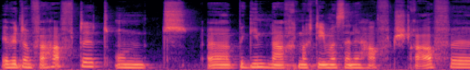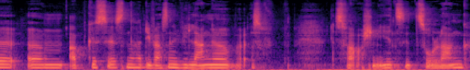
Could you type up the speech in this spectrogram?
Er wird dann verhaftet und äh, beginnt nach, nachdem er seine Haftstrafe ähm, abgesessen hat, ich weiß nicht wie lange, also das war wahrscheinlich jetzt nicht so lang,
